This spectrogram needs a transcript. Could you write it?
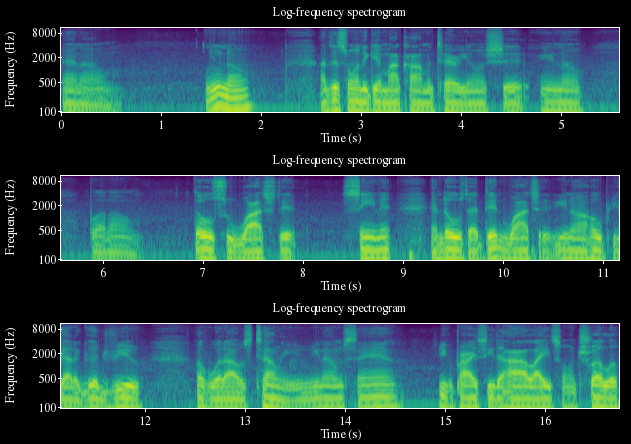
and um, you know, I just wanted to get my commentary on shit, you know. But um, those who watched it, seen it, and those that didn't watch it, you know, I hope you got a good view of what I was telling you. You know what I'm saying? You can probably see the highlights on Triller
